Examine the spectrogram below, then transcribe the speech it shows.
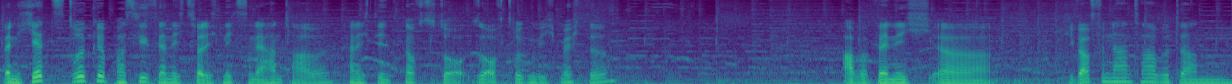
wenn ich jetzt drücke, passiert ja nichts, weil ich nichts in der Hand habe. Kann ich den Knopf so, so oft drücken, wie ich möchte. Aber wenn ich äh, die Waffe in der Hand habe, dann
